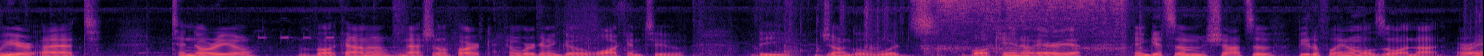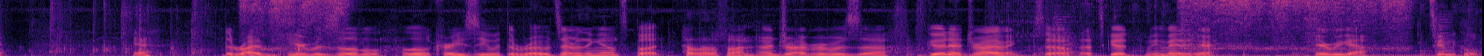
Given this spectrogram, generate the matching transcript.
We are at Tenorio Volcano National Park and we're gonna go walk into the Jungle Woods volcano area and get some shots of beautiful animals and whatnot. All right yeah, the ride here was a little a little crazy with the roads and everything else, but had a lot of fun. Our driver was uh, good at driving, so that's good. We made it here. Here we go. It's gonna be cool.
